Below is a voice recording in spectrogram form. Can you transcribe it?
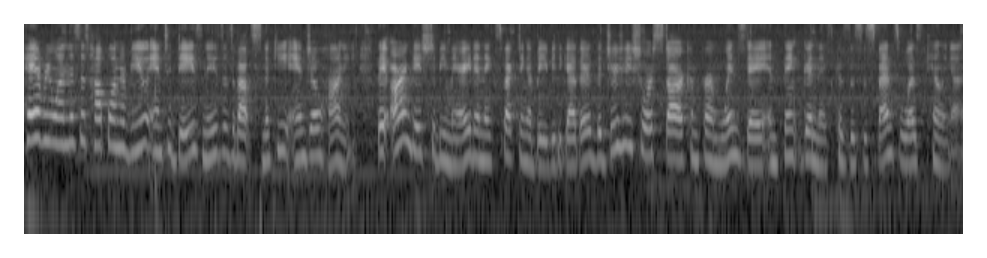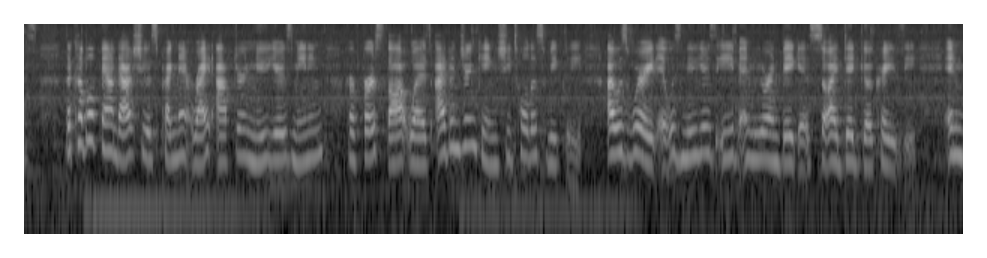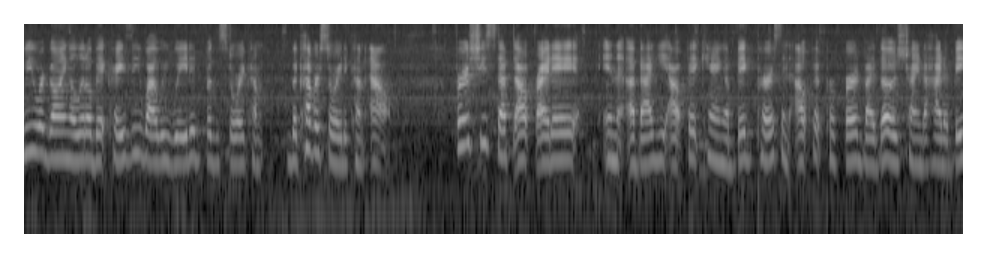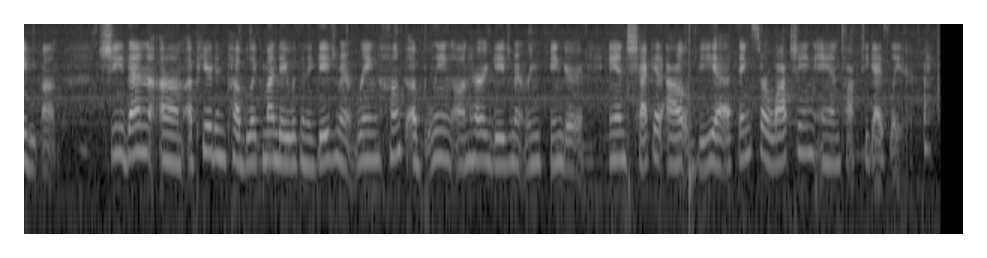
Hey everyone, this is Hop Review, and today's news is about Snooki and Jionni. They are engaged to be married and expecting a baby together. The Jersey Shore star confirmed Wednesday, and thank goodness because the suspense was killing us. The couple found out she was pregnant right after New Year's, meaning her first thought was, I've been drinking, she told us weekly. I was worried. It was New Year's Eve and we were in Vegas, so I did go crazy. And we were going a little bit crazy while we waited for the story come the cover story to come out. First, she stepped out Friday in a baggy outfit carrying a big purse, an outfit preferred by those trying to hide a baby bump. She then um, appeared in public Monday with an engagement ring hunk of bling on her engagement ring finger. And check it out via. Thanks for watching and talk to you guys later.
